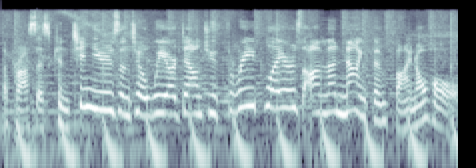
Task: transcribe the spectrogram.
The process continues until we are down to three players on the ninth and final hole.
